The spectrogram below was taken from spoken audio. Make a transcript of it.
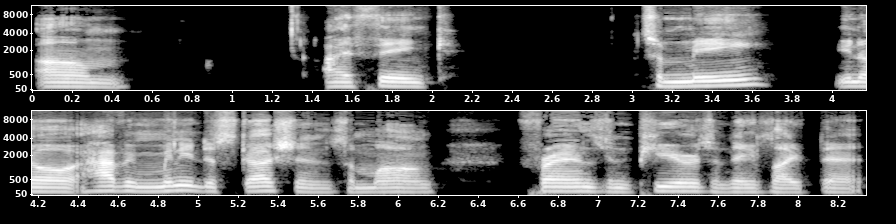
Um, I think to me, you know, having many discussions among friends and peers and things like that,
